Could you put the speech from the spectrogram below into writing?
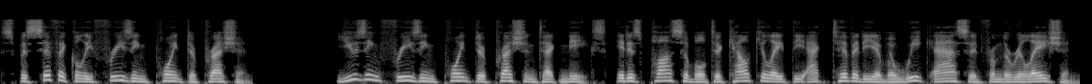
specifically freezing point depression. Using freezing point depression techniques, it is possible to calculate the activity of a weak acid from the relation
